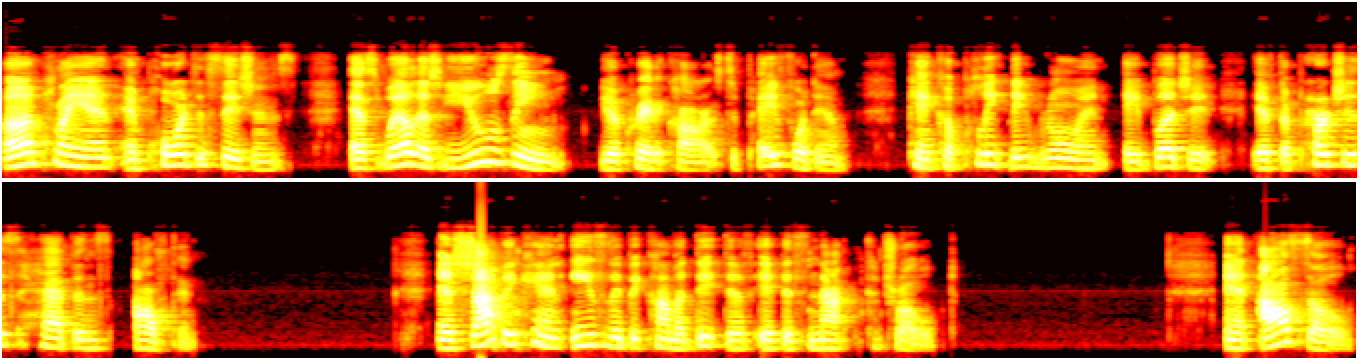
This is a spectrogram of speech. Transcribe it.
unplanned and poor decisions, as well as using your credit cards to pay for them, can completely ruin a budget if the purchase happens often. And shopping can easily become addictive if it's not controlled. And also,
